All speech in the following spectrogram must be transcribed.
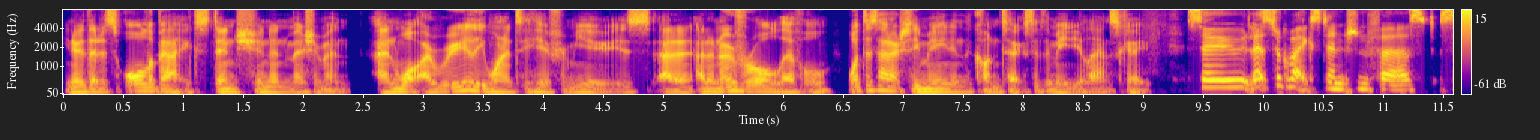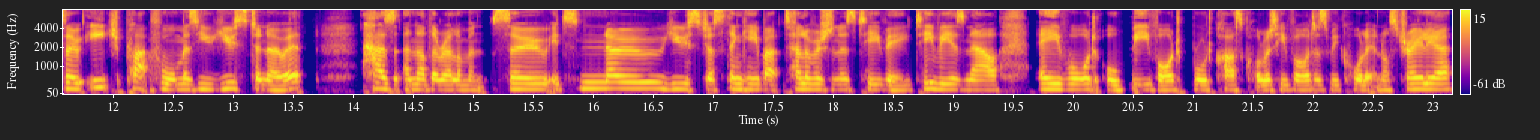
you know that it's all about extension and measurement. And what I really wanted to hear from you is at, a, at an overall level, what does that actually mean in the context of the media landscape? So let's talk about extension first. So each platform, as you used to know it, has another element. So it's no use just thinking about television as TV. TV is now AVOD or BVOD, broadcast quality VOD, as we call it in Australia.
